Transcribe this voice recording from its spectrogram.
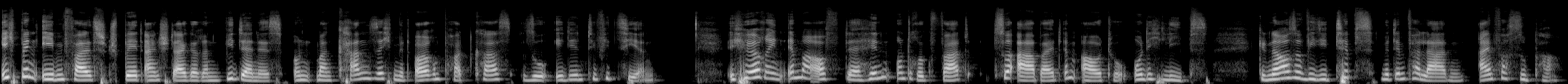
Ich bin ebenfalls Späteinsteigerin wie Dennis und man kann sich mit eurem Podcast so identifizieren. Ich höre ihn immer auf der Hin- und Rückfahrt zur Arbeit im Auto und ich lieb's. Genauso wie die Tipps mit dem Verladen. Einfach super.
